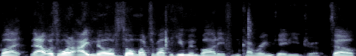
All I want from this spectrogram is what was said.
But that was one I know so much about the human body from covering JD Drew. So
